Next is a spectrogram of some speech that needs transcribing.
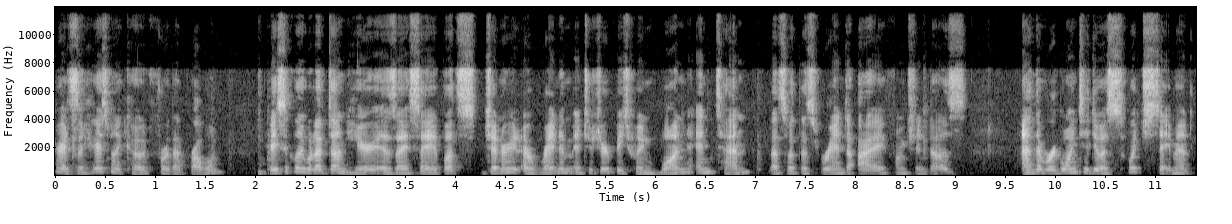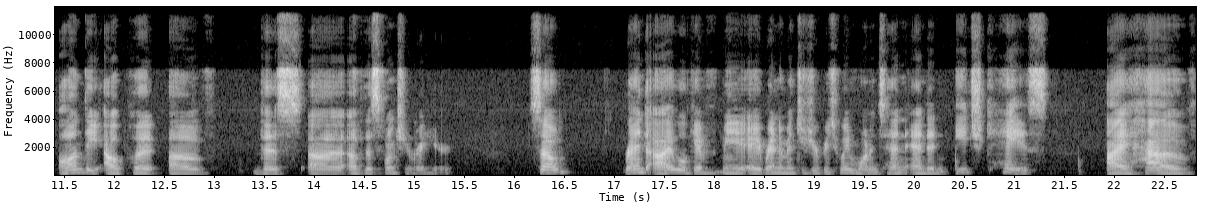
Alright, so here's my code for that problem. Basically what I've done here is I say let's generate a random integer between 1 and 10. That's what this randi function does. And then we're going to do a switch statement on the output of this uh, of this function right here. So randi will give me a random integer between 1 and 10, and in each case, I have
